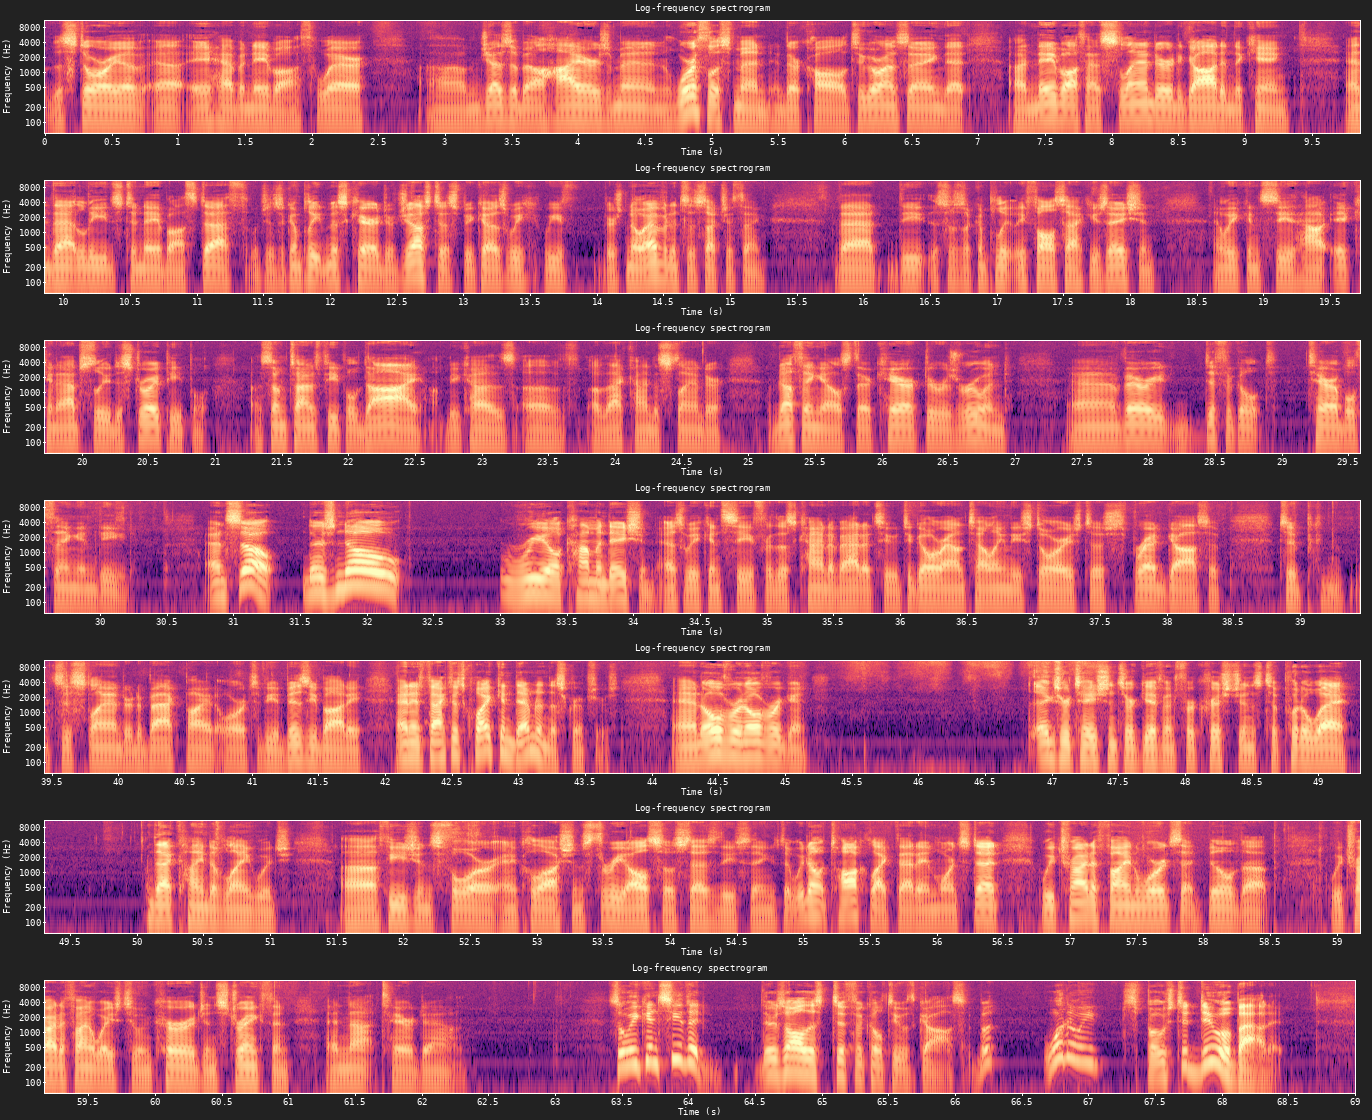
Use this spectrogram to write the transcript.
the story of uh, Ahab and Naboth, where um, Jezebel hires men, worthless men, they're called, to go around saying that uh, Naboth has slandered God and the king, and that leads to Naboth's death, which is a complete miscarriage of justice because we we there's no evidence of such a thing, that the, this was a completely false accusation, and we can see how it can absolutely destroy people. Uh, sometimes people die because of, of that kind of slander. If nothing else, their character is ruined. A very difficult, terrible thing indeed. And so, there's no real commendation, as we can see, for this kind of attitude to go around telling these stories, to spread gossip, to, to slander, to backbite, or to be a busybody. And in fact, it's quite condemned in the scriptures. And over and over again, exhortations are given for Christians to put away that kind of language. Uh, Ephesians 4 and Colossians 3 also says these things that we don't talk like that anymore. Instead, we try to find words that build up. We try to find ways to encourage and strengthen and not tear down. So we can see that there's all this difficulty with gossip, but what are we supposed to do about it?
